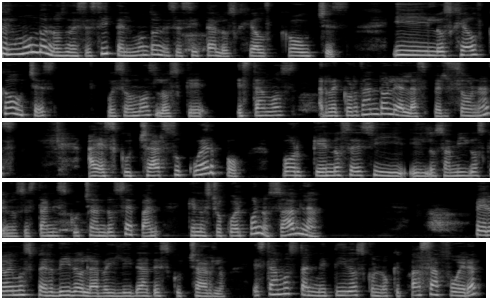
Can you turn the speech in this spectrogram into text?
El mundo nos necesita, el mundo necesita a los health coaches y los health coaches pues somos los que estamos recordándole a las personas a escuchar su cuerpo, porque no sé si los amigos que nos están escuchando sepan que nuestro cuerpo nos habla, pero hemos perdido la habilidad de escucharlo. Estamos tan metidos con lo que pasa afuera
